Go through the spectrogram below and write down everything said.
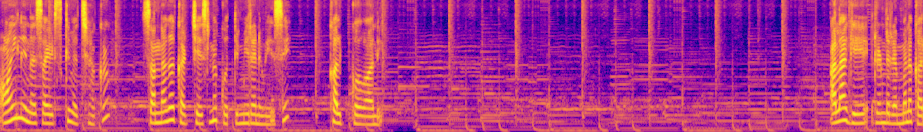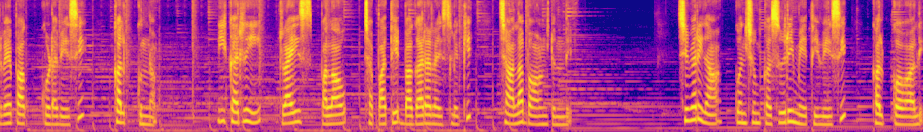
ఆయిల్ ఇలా సైడ్స్కి వచ్చాక సన్నగా కట్ చేసిన కొత్తిమీరని వేసి కలుపుకోవాలి. అలాగే రెండు రెమ్మల కరివేపాకు కూడా వేసి కలుపుకుందాం. ఈ కర్రీ రైస్ పలావ్ చపాతీ బగారా రైస్లోకి చాలా బాగుంటుంది. చివరిగా కొంచెం కసూరి మేతి వేసి కలుపుకోవాలి.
